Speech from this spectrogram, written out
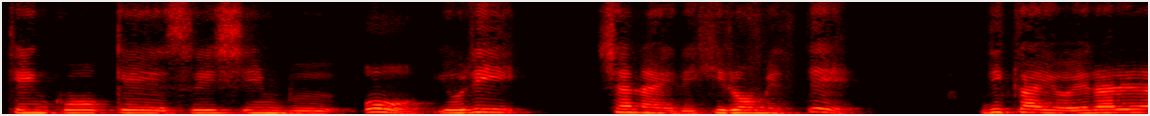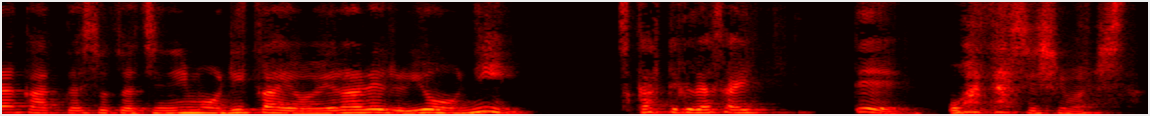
健康経営推進部をより社内で広めて、理解を得られなかった人たちにも理解を得られるように使ってくださいってお渡ししました。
